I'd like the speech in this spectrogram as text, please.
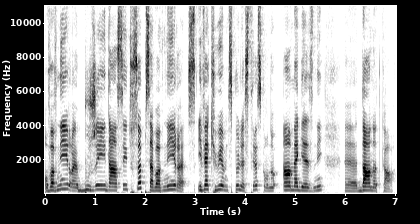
On va venir bouger, danser, tout ça, puis ça va venir évacuer un petit peu le stress qu'on a emmagasiné dans notre corps.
